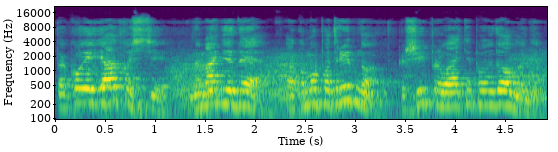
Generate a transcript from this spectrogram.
Такої якості нема ніде. А кому потрібно, пишіть приватні повідомлення.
